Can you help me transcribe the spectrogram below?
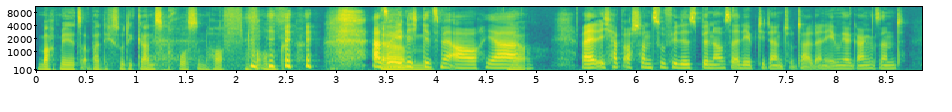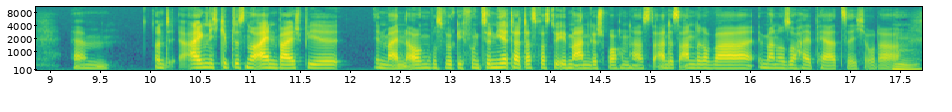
mache mir jetzt aber nicht so die ganz großen Hoffnungen. Also ähnlich Ähm, geht es mir auch, ja. ja. Weil ich habe auch schon zu viele Spin-offs erlebt, die dann total daneben gegangen sind. Ähm, und eigentlich gibt es nur ein Beispiel in meinen Augen, wo es wirklich funktioniert hat, das, was du eben angesprochen hast. Alles andere war immer nur so halbherzig oder Mhm.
